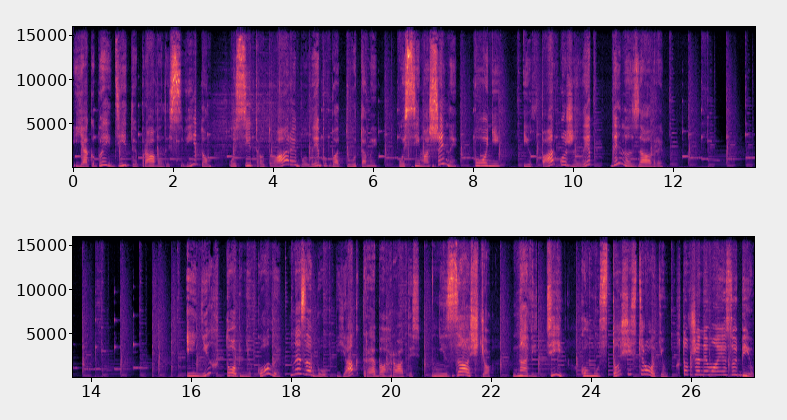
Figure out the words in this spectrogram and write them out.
Якби діти правили світом, усі тротуари були б батутами, усі машини поні, і в парку жили б динозаври. І ніхто б ніколи не забув, як треба гратись. Ні за що. Навіть ті, кому 106 років, хто вже не має зубів.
